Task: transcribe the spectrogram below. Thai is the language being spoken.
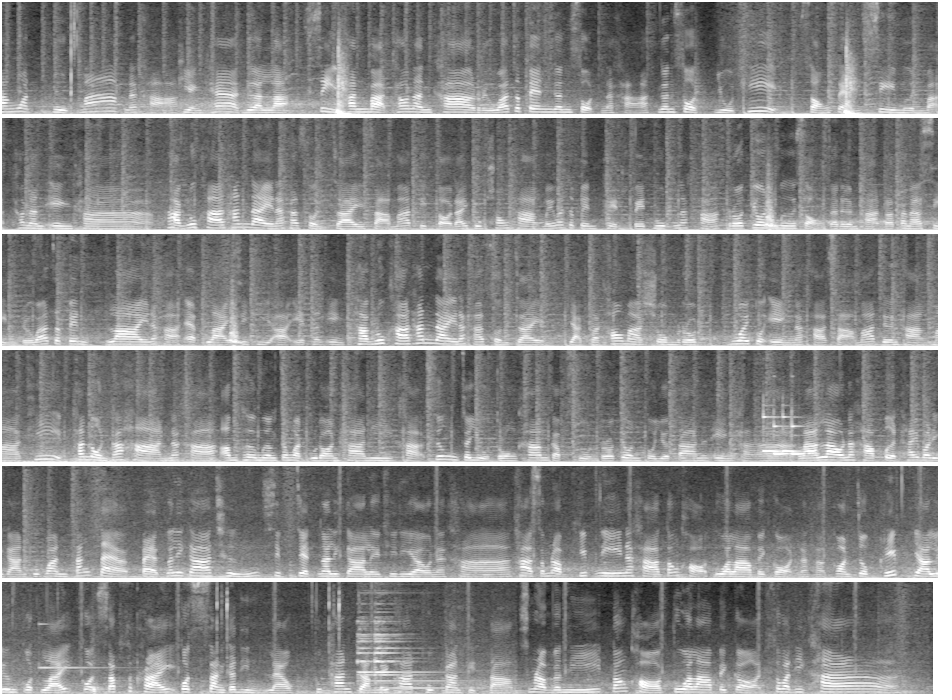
างวดถูกมากนะคะ เพียงแค่เดือนละ 4,000 บาทเท่านั้นค่ะ หรือว่าจะเป็นเงินสดนะคะ เงินสดอยู่ที่ 240,000 บาทเท่านั้นเองค่ะ หากลูกค้าท่านใดนะคะ สนใจสามารถติดต่อได้ทุกช่องทาง ไม่ว่าจะเป็นเพจ Facebook นะคะ รถยนต์มือ2จะเดินผ่านรัตนสิน หรือว่าจะเป็น Line นะคะแอด Line CTRS นั่นเอง หากลูกค้าท่านใดนะคะ สนใจอยากจะเข้ามาชมรถด้วยตัวเองนะคะ สามารถเดินทางมาที่ถนนทหารนะนะคะอำเภอเมืองจังหวัดอุดรธานีค่ะ ซึ่งจะอยู่ตรงข้ามกับศูนย์รถยนต์โตโยต้านั่นเองค่ะ ร้านเรานะคะเปิดให้บริการทุกวันตั้งแต่ 8 นาฬิกาถึง 17 นาฬิกาเลยทีเดียวนะคะ ค่ะสำหรับคลิปนี้นะคะ ต้องขอตัวลาไปก่อนนะคะ ก่อนจบคลิปอย่าลืมกดไลค์ กด Subscribe กดสั่นกระดิ่งแล้วทุกท่านจะไม่พลาดทุกการติดตามสำหรับวันนี้ต้องขอตัวลาไปก่อน สวัสดีค่ะ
